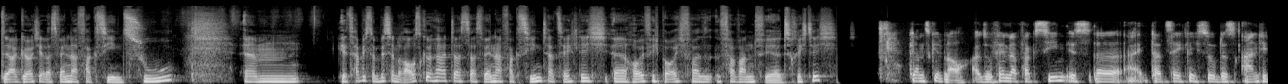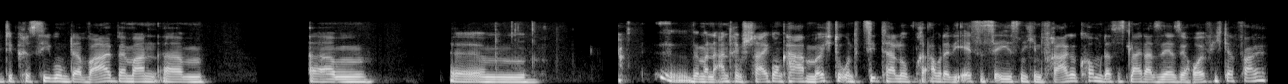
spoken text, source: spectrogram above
da gehört ja das Wendler-Vakzin zu. Ähm, jetzt habe ich so ein bisschen rausgehört, dass das Wendler-Vakzin tatsächlich äh, häufig bei euch ver verwandt wird, richtig? Ganz genau. Also Venlafaxin ist äh, tatsächlich so das Antidepressivum der Wahl, wenn man ähm, ähm, ähm, wenn man eine Antriebssteigerung haben möchte und Citalopram oder die SSA ist nicht in Frage kommen. Das ist leider sehr, sehr häufig der Fall.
